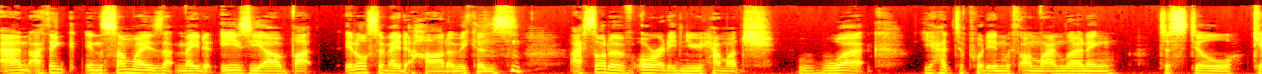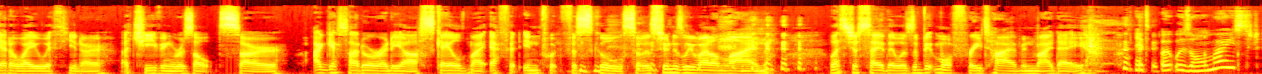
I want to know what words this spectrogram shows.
And I think in some ways that made it easier, but it also made it harder because I sort of already knew how much work you had to put in with online learning to still get away with, you know, achieving results. So I guess I'd already uh, scaled my effort input for school. so as soon as we went online, let's just say there was a bit more free time in my day. it, it was almost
